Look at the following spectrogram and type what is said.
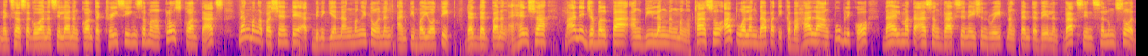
nagsasagawa na sila ng contact tracing sa mga close contacts ng mga pasyente at binigyan ng mga ito ng antibiotic. Dagdag pa ng ahensya, manageable pa ang bilang ng mga kaso at walang dapat ikabahala ang publiko dahil mataas ang vaccination rate ng pentavalent vaccine sa lungsod.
